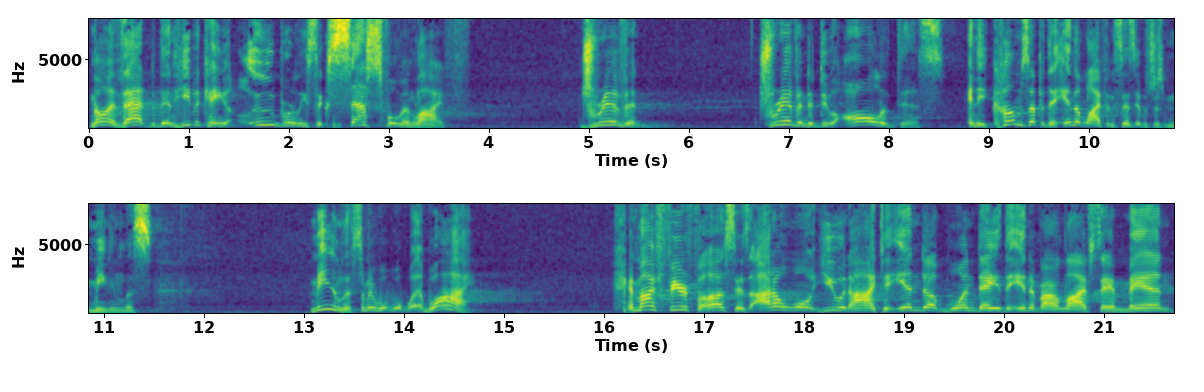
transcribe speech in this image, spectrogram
Not only that, but then he became uberly successful in life, driven, driven to do all of this. And he comes up at the end of life and says it was just meaningless. Meaningless. I mean, wh- wh- why? And my fear for us is I don't want you and I to end up one day at the end of our life saying, man,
